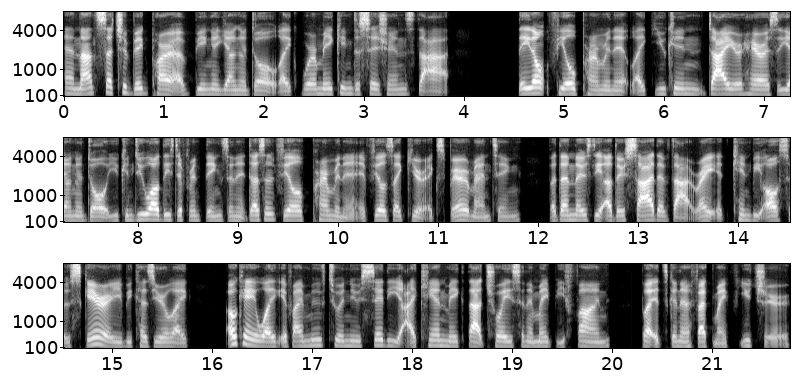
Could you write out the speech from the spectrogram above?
And that's such a big part of being a young adult. Like, we're making decisions that they don't feel permanent. Like, you can dye your hair as a young adult, you can do all these different things, and it doesn't feel permanent. It feels like you're experimenting. But then there's the other side of that, right? It can be also scary because you're like, okay, like if I move to a new city, I can make that choice and it might be fun, but it's going to affect my future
